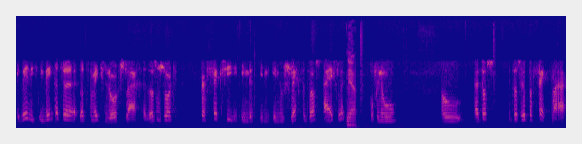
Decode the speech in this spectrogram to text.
Ik weet niet. Ik denk dat we, dat we een beetje zijn doorgeslagen. Het was een soort perfectie in, de, in, in hoe slecht het was eigenlijk. Ja. Of in hoe... hoe het, was, het was heel perfect, maar het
